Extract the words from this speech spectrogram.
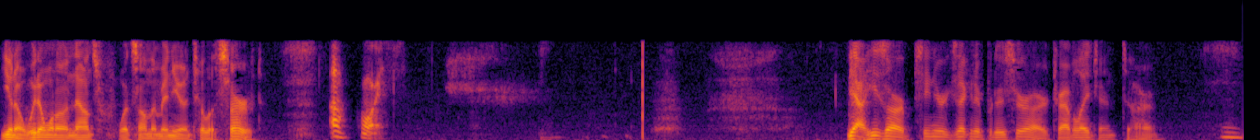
you know, we don't want to announce what's on the menu until it's served. Of course. Yeah, he's our senior executive producer, our travel agent, our Mm.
